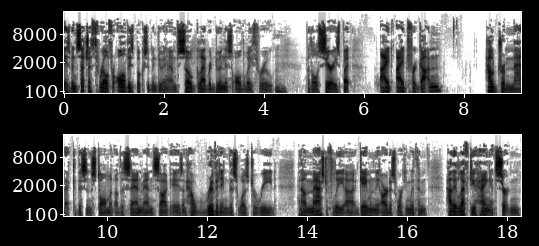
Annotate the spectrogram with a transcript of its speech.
has been such a thrill for all these books we've been doing, and I'm so glad we're doing this all the way through for the whole series. But I'd I'd forgotten how dramatic this installment of the Sandman saga is, and how riveting this was to read, and how masterfully uh, Gaiman, the artist working with him, how they left you hanging at certain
